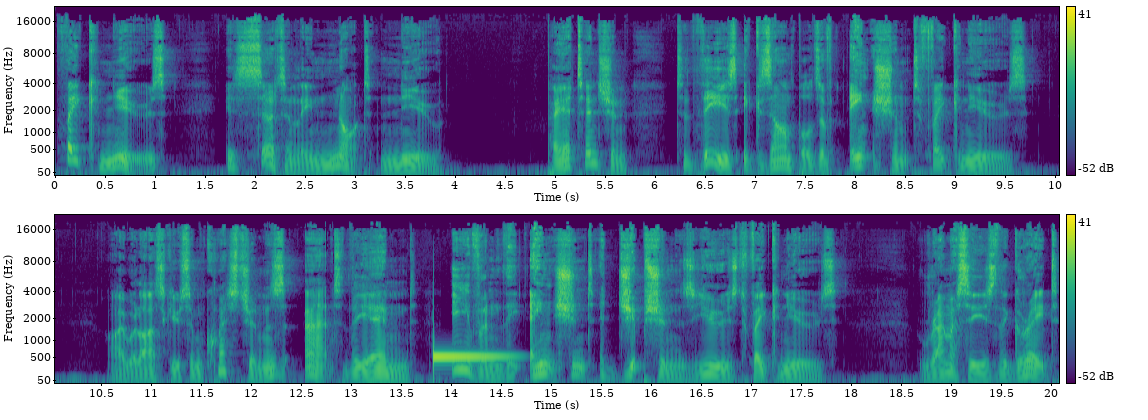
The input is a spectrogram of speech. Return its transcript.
Fake news is certainly not new. Pay attention to these examples of ancient fake news. I will ask you some questions at the end. Even the ancient Egyptians used fake news. Ramesses the Great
